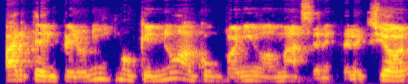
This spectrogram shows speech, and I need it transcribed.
parte del peronismo que no acompañó a Massa en esta elección,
